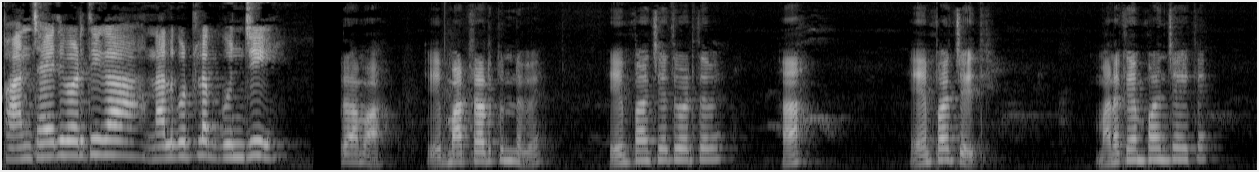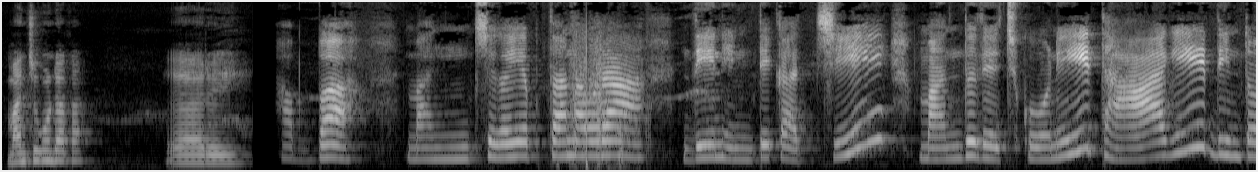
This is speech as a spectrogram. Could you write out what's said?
పంచాయతీ పెడితేగా నలుగుట్ల గుంజి. రామా ఏం మాట్లాడుతున్నావే? ఏం పంచాయతీ పెడతావే? ఏం పంచాయతీ? మనకేం పంచాయతీ? మంచిగా ఉండక? అరే అబ్బా మంచిగా చెప్తానవరా. దీని ఇంటికి వచ్చి మందు తెచ్చుకొని తాగి దీంతో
